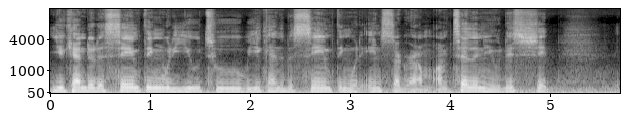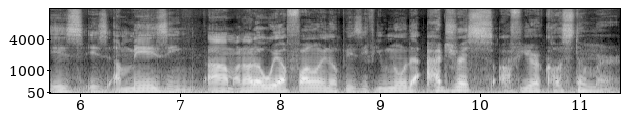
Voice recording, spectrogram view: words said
You can do the same thing with YouTube. You can do the same thing with Instagram. I'm telling you, this shit is is amazing. Um, another way of following up is if you know the address of your customer.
